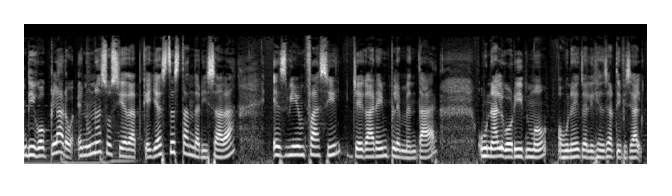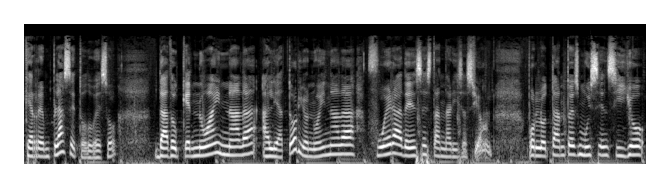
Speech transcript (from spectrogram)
digo, claro, en una sociedad que ya está estandarizada, es bien fácil llegar a implementar un algoritmo o una inteligencia artificial que reemplace todo eso, dado que no hay nada aleatorio, no hay nada fuera de esa estandarización. Por lo tanto, es muy sencillo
